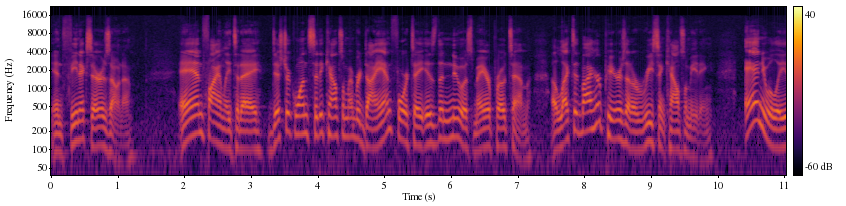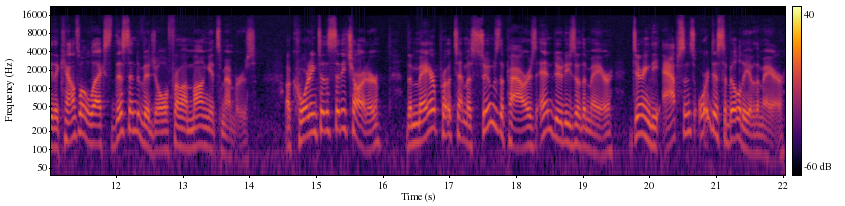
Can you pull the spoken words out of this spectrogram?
in Phoenix, Arizona. And finally today, District 1 City Council member Diane Forte is the newest Mayor Pro Tem, elected by her peers at a recent council meeting. Annually, the council elects this individual from among its members. According to the city charter, the mayor pro tem assumes the powers and duties of the mayor during the absence or disability of the mayor,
